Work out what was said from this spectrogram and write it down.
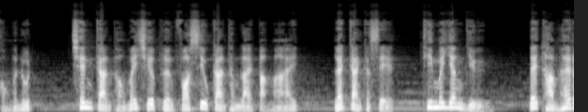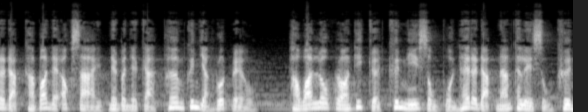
ของมนุษย์ เช่นการเผาไม้เชื้อเพลิงฟอสซิลการทำลายป่าไม้ และการเกษตรที่ไม่ยั่งยืน ได้ทำให้ระดับคาร์บอนไดออกไซด์ในบรรยากาศเพิ่มขึ้นอย่างรวดเร็ว ภาวะโลกร้อนที่เกิดขึ้นนี้ส่งผลให้ระดับน้ำทะเลสูงขึ้น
